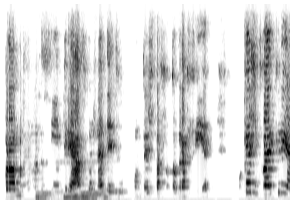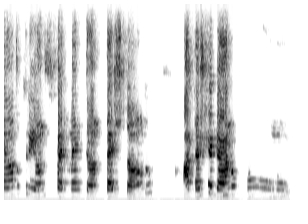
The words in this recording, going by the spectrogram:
problemas, assim, entre aspas, né, dentro do contexto da fotografia, porque a gente vai criando, criando, experimentando, testando, até chegar no, no,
